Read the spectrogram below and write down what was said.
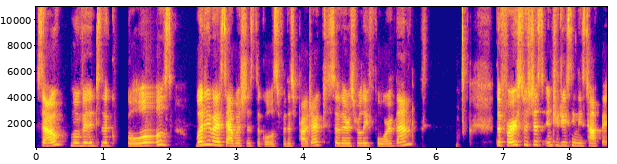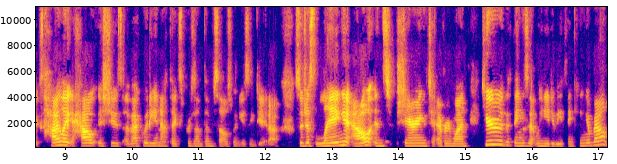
So moving into the goals, what did I establish as the goals for this project? So there's really four of them. The first was just introducing these topics, highlight how issues of equity and ethics present themselves when using data. So just laying it out and sharing to everyone, here are the things that we need to be thinking about.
